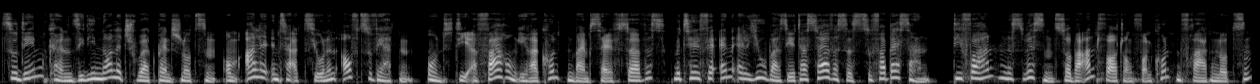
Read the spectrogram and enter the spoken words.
Zudem können Sie die Knowledge Workbench nutzen, um alle Interaktionen aufzuwerten und die Erfahrung Ihrer Kunden beim Self-Service mithilfe NLU-basierter Services zu verbessern, die vorhandenes Wissen zur Beantwortung von Kundenfragen nutzen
